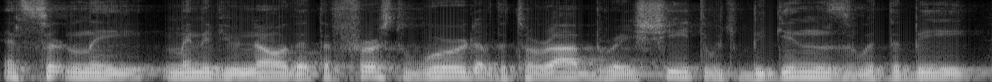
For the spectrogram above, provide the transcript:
and certainly many of you know that the first word of the Torah, Bereshit, which begins with the B,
